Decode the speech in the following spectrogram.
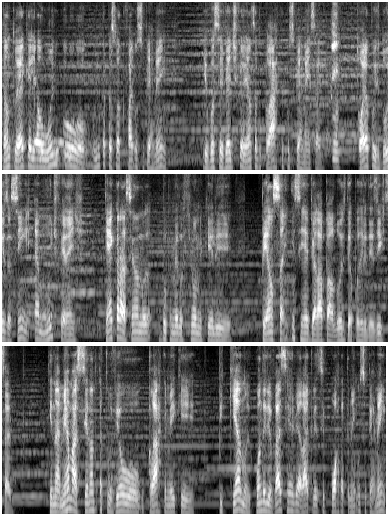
Tanto é que ele é o único, a única pessoa que faz o Superman e você vê a diferença do Clark pro Superman, sabe? Sim. Tu olha pros dois assim, é muito diferente. Tem aquela cena no- do primeiro filme que ele pensa em se revelar pra luz e depois ele desiste, sabe? Que na mesma cena é tu vê o, Clark meio que pequeno e quando ele vai se revelar que ele se porta que nem o Superman,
